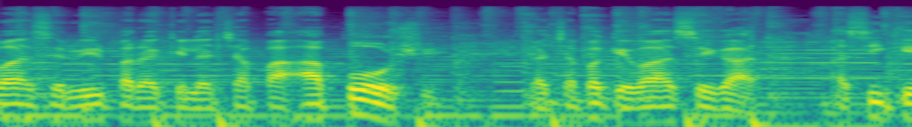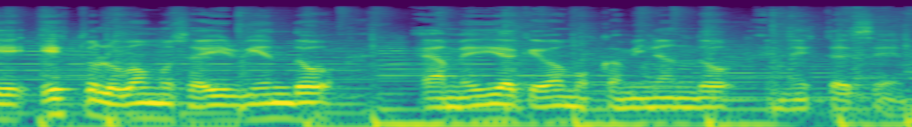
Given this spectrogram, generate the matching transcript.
va a servir para que la chapa apoye, la chapa que va a cegar. Así que esto lo vamos a ir viendo a medida que vamos caminando en esta escena.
